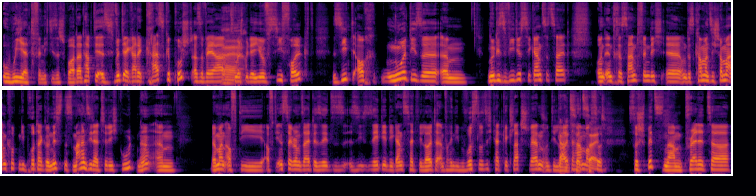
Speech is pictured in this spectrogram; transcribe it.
weird, finde ich, diese Sportart. Habt ihr, es wird ja gerade krass gepusht. Also wer Ja, zum. Beispiel der UFC folgt, sieht auch nur diese, ähm, nur diese Videos die ganze Zeit. Und interessant finde ich, äh, und das kann man sich schon mal angucken, die Protagonisten, das machen sie natürlich gut, ne? Ähm, wenn man auf die auf die Instagram-Seite seht, seht ihr die ganze Zeit, wie Leute einfach in die Bewusstlosigkeit geklatscht werden und die Leute Ganze haben auch so, Zeit. so Spitznamen, Predator,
